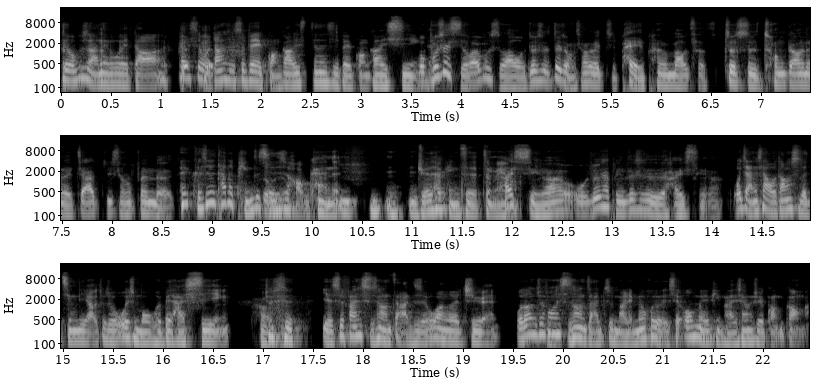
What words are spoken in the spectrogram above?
对，我不喜欢那个味道。但是我当时是被广告，真的是被广告吸引。我不是喜欢不喜欢，我就是这种香水只配喷猫厕所，就是冲高那个家居香氛的，哎，可是它的瓶子其实是好看的，你你你你觉得它瓶子怎么样还？行啊，我觉得它瓶子是还行啊。我讲一下我当时的经历啊，就是为什么我会被它吸引，好就是也是翻时尚杂志《万恶之源》，我当时就翻时尚杂志嘛，里面会有一些欧美品牌香水广告嘛，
